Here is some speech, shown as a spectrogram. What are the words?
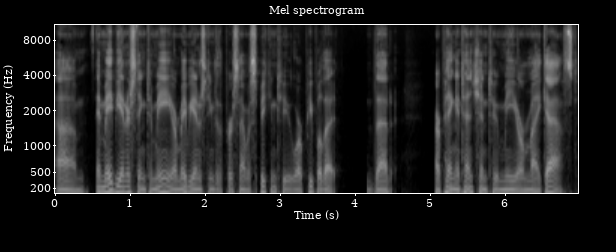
um, it may be interesting to me, or maybe interesting to the person I was speaking to, or people that that are paying attention to me or my guest.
